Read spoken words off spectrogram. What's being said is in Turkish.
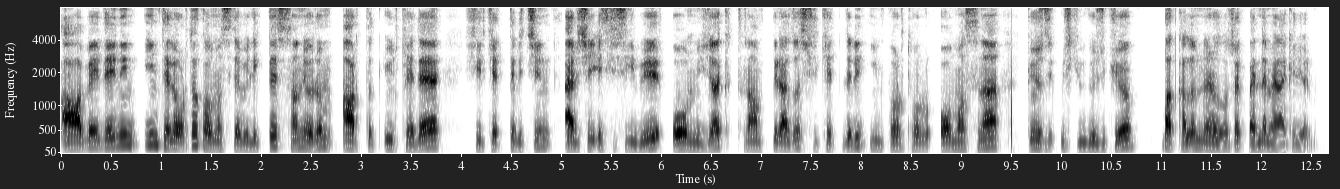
ABD'nin Intel'e ortak olmasıyla birlikte sanıyorum artık ülkede şirketler için her şey eskisi gibi olmayacak. Trump biraz da şirketlerin importör olmasına göz dikmiş gibi gözüküyor. Bakalım neler olacak ben de merak ediyorum.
